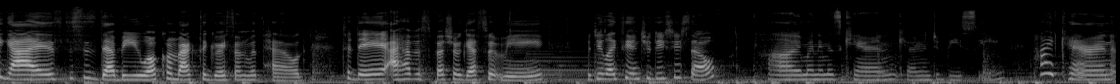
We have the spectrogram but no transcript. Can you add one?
Hey guys, this is Debbie. Welcome back to Grace Unwithheld. Today I have a special guest with me. Would you like to introduce yourself? Hi, my name is Karen, Karen Debisi. Hi, Karen.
